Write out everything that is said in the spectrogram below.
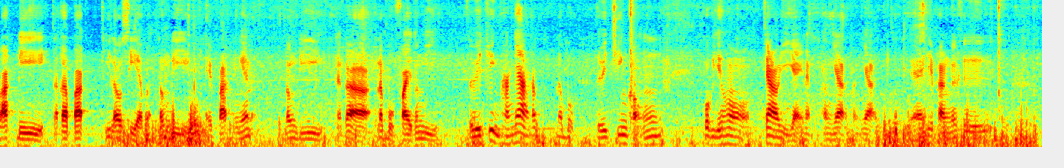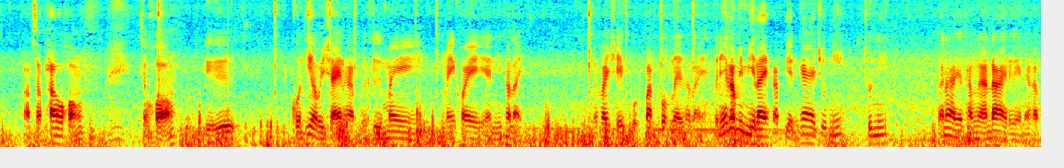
ปลั๊กดีแล้วก็ปลั๊กที่เราเสียบต้องดีไอ้ปลั๊กอย่างเงี้ยต้องดีแล้วก็ระบบไฟต้องดีสวิตชิ่งพังยากครับ ระบบสวิตชิ่งของ พวกยี่ห้อเจ้าใหญ่ๆนะพังยากพังยากแต่ที่พังก็คือความสับเพร่าของเจ้าของ หรือคนที่เอาไปใช้นะครับ ก็คือไม่ไม่ค่อยอันนี้เท่าไหร่ ไม่ค่อยเช็คพวกปั๊กพวกอะไรเท่าไหร่ตัวนี้ก็ไม่มีอะไรครับเปลี่ยนแค่ชุดนี้ชุดนี้ก็น่าจะทำงานได้เลยนะครับ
